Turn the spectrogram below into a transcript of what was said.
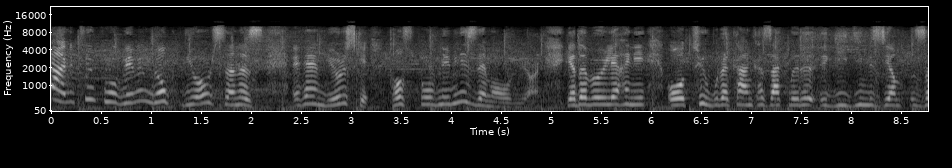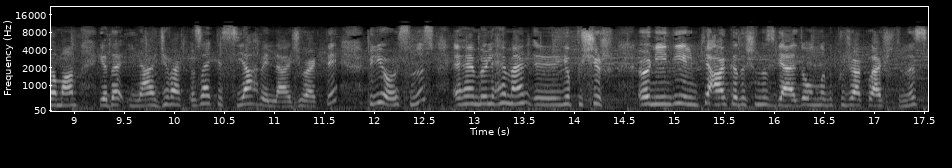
yani tüy problemim yok diyorsanız efendim diyoruz ki toz probleminiz de mi olmuyor? Ya da böyle hani o tüy bırakan kazakları e, giydiğimiz zaman ya da lacivert özellikle siyah ve lacivertte biliyorsunuz efendim böyle hemen e, yapışır. Örneğin diyelim ki arkadaşınız geldi onunla bir kucaklaştınız.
